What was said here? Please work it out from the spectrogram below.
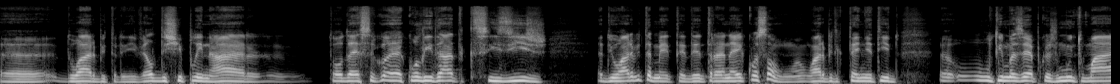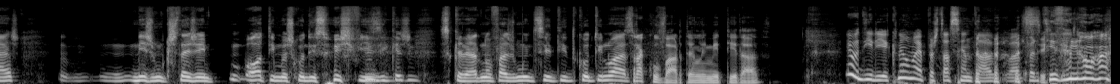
uh, do árbitro a nível disciplinar, uh, toda essa a qualidade que se exige de um árbitro também tem de entrar na equação. Um árbitro que tenha tido uh, últimas épocas muito más, uh, mesmo que esteja em ótimas condições físicas, se calhar não faz muito sentido continuar. Será que o VAR tem limite de idade? Eu diria que não, não é para estar sentado. À partida não há.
